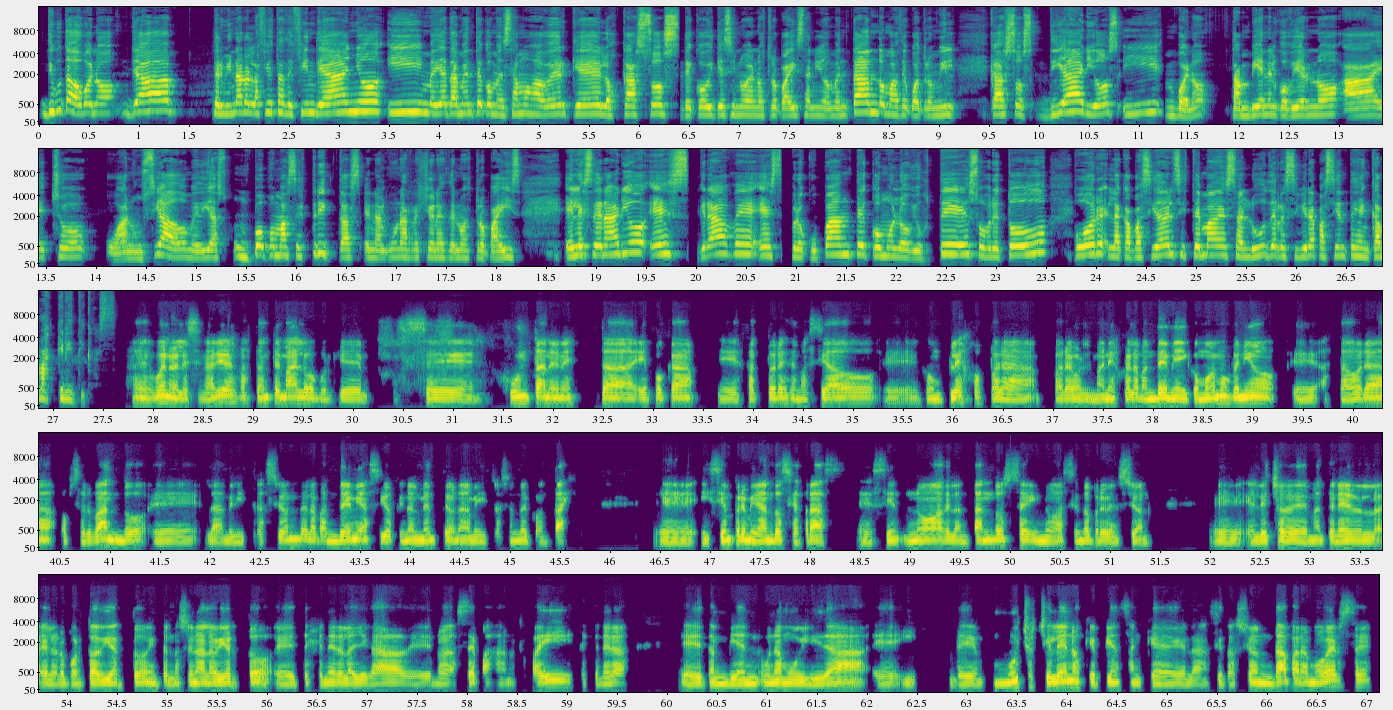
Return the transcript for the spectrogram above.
Diputado, bueno, ya terminaron las fiestas de fin de año y inmediatamente comenzamos a ver que los casos de COVID-19 en nuestro país han ido aumentando, más de 4.000 casos diarios y bueno, también el gobierno ha hecho o ha anunciado medidas un poco más estrictas en algunas regiones de nuestro país. El escenario es grave, es preocupante, ¿cómo lo ve usted? Sobre todo por la capacidad del sistema de salud de recibir a pacientes en camas críticas. Eh, bueno, el escenario es bastante malo porque se juntan en esta época eh, factores demasiado eh, complejos para, para, el manejo de la pandemia y como hemos venido eh, hasta ahora observando, la administración de la pandemia ha sido finalmente una administración del contagio y siempre mirando hacia atrás, no adelantándose y no haciendo prevención. el hecho de mantener el, aeropuerto abierto, internacional abierto, te genera la llegada de nuevas cepas a nuestro país, te genera eh, también una movilidad eh, de muchos chilenos que piensan que la situación da para moverse,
